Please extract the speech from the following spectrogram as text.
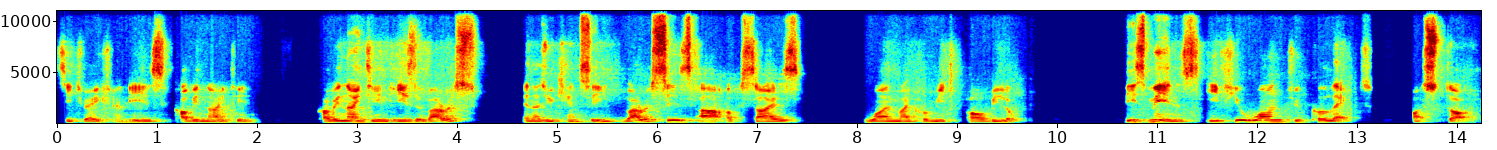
situation, is COVID-19. COVID-19 is a virus, and as you can see, viruses are of size one micrometer or below. This means if you want to collect or stop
